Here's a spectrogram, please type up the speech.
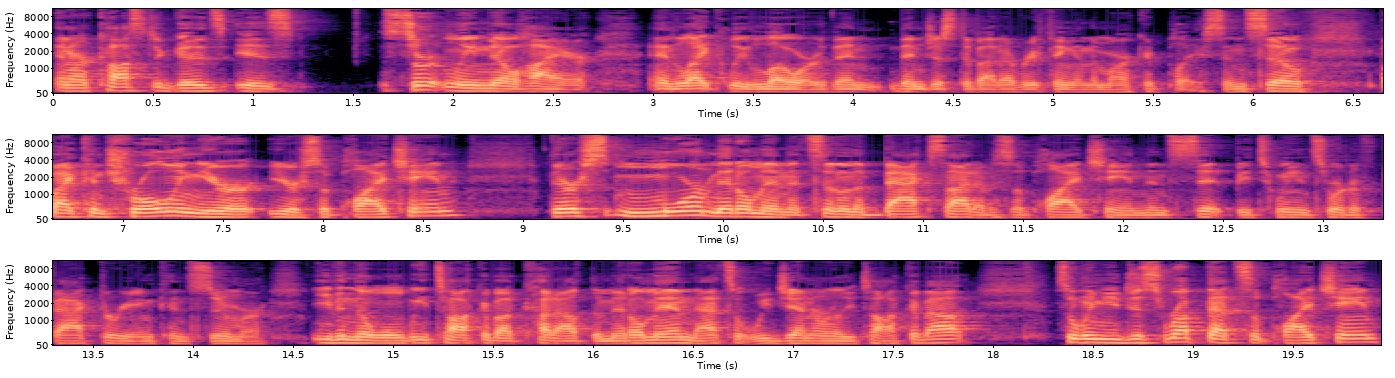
And our cost of goods is certainly no higher and likely lower than than just about everything in the marketplace. And so by controlling your your supply chain, there's more middlemen that sit on the backside of a supply chain than sit between sort of factory and consumer. Even though when we talk about cut out the middleman, that's what we generally talk about. So when you disrupt that supply chain,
